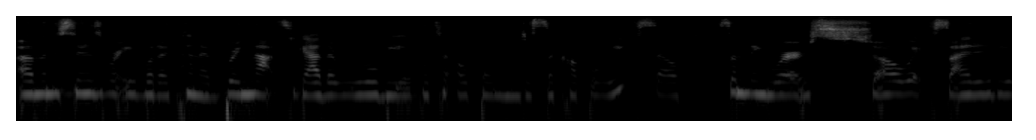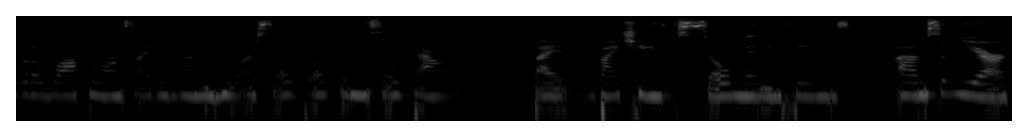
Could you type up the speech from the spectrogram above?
Um, and as soon as we're able to kind of bring that together, we will be able to open in just a couple weeks. So something we're so excited to be able to walk alongside these women who are so broken and so bound by by chains of so many things. Um, so we are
